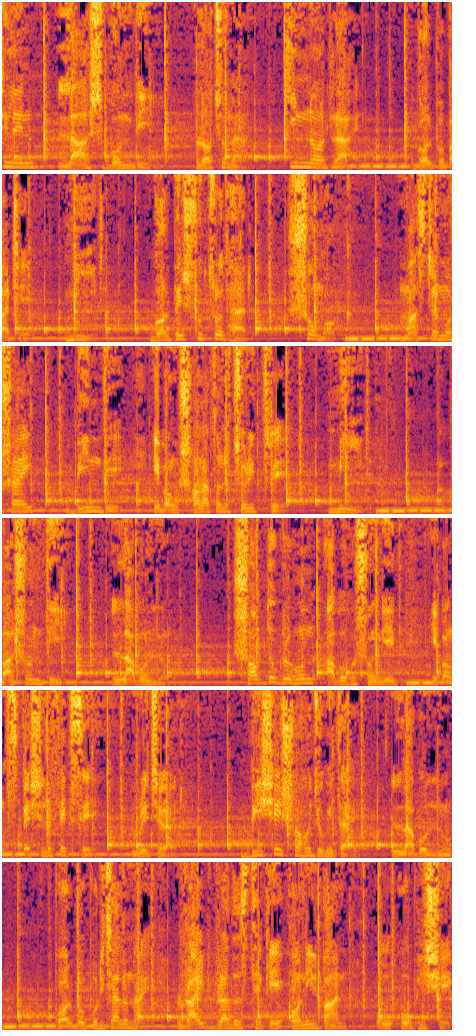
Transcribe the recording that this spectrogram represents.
শুনছিলেন লাশ বন্দি। রচনা কিন্নর রায়। গল্প পাঠে মীর। গল্পের সূত্রধার সোমক। মাস্টারমশাই বিন্দে এবং সনাতনের চরিত্রে মীর। বাসন্তী লাবণ্য। শব্দগ্রহণ, আবহ সংগীত এবং স্পেশাল এফেক্টসে রিচার্ড। বিশেষ সহযোগিতায় লাবণ্য। পর্ব পরিচালনায় রাইট ব্রাদার্স থেকে অনির্বাণ অভিষেক,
